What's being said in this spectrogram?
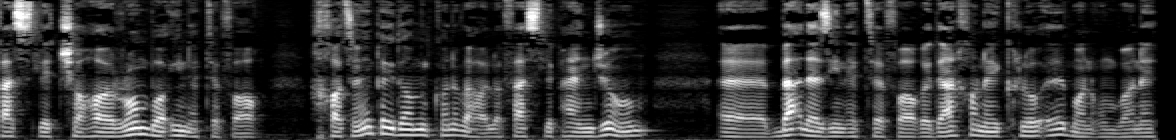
فصل چهارم با این اتفاق خاتمه پیدا می‌کنه و حالا فصل پنجم بعد از این اتفاق در خانه کلوه با عنوان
